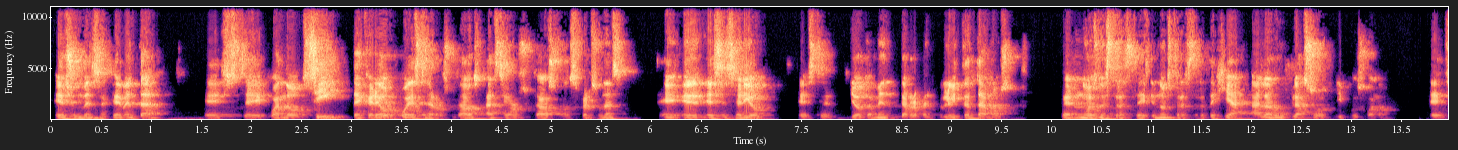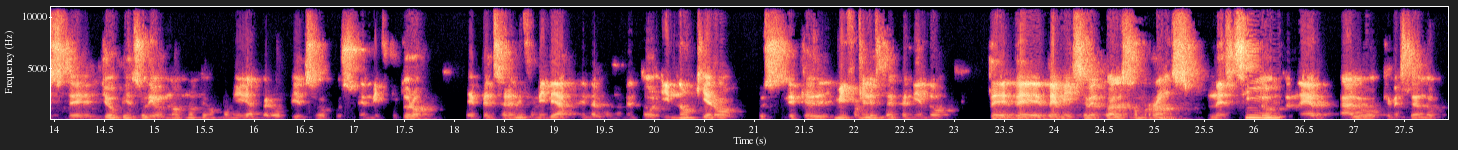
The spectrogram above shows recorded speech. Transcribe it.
es un mensaje de venta. Este, cuando sí, te creo, puedes tener resultados, has resultados con las personas, eh, eh, es en serio, este, yo también de repente lo intentamos, pero no es nuestra, nuestra estrategia a largo plazo y pues bueno, este, yo pienso, digo, no, no tengo familia, pero pienso pues en mi futuro eh, pensar en mi familia en algún momento y no quiero pues, que mi familia esté dependiendo de, de, mis eventuales home runs. Necesito tener algo que me esté dando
